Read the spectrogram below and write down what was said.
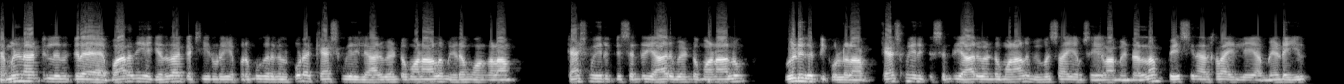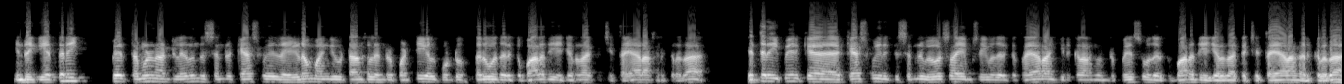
தமிழ்நாட்டில் இருக்கிற பாரதிய ஜனதா கட்சியினுடைய பிரமுகர்கள் கூட காஷ்மீரில் யார் வேண்டுமானாலும் இடம் வாங்கலாம். காஷ்மீருக்கு சென்று யார் வேண்டுமானாலும் வீடு கட்டி கொள்ளலாம். காஷ்மீருக்கு சென்று யார் வேண்டுமானாலும் விவசாயம் செய்யலாம் என்றெல்லாம் பேசினார்களா இல்லையா மேடையில்? இன்றைக்கு எத்தனை பேர் தமிழ்நாட்டிலிருந்து சென்று காஷ்மீரில் இடம் வாங்கி விட்டார்கள் என்று பட்டியல் போட்டு தருவதற்கு பாரதிய ஜனதா கட்சி தயாராக இருக்கிறதா? எத்தனை பேர் காஷ்மீருக்கு சென்று விவசாயம் செய்வதற்கு தயாராகி இருக்கிறார்கள் என்று பேசுவதற்கு பாரதிய ஜனதா கட்சி தயாராக இருக்கிறதா?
